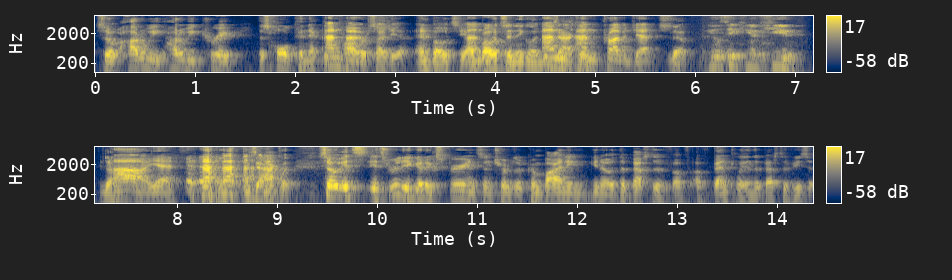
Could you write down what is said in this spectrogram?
So how do we how do we create this whole connected And commerce boats. idea and boats? Yeah, And- boats in England and, exactly. and private jets. Yeah. You're thinking of Hugh. Yeah. Ah, yes. Yeah, exactly. So it's it's really a good experience in terms of combining, you know, the best of, of, of Bentley and the best of Visa.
